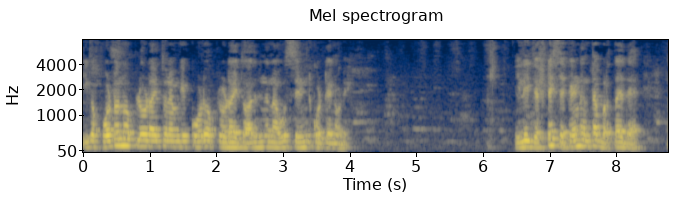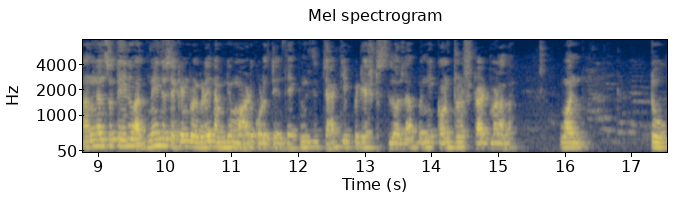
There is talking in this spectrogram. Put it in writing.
ಈಗ ಫೋಟೋನು ಅಪ್ಲೋಡ್ ಆಯಿತು, ನಮಗೆ ಕೋಡು ಅಪ್ಲೋಡ್ ಆಯಿತು. ಅದರಿಂದ ನಾವು ಸೆಂಡ್ ಕೊಟ್ಟೆ ನೋಡಿ. ಇಲ್ಲಿ ಜಸ್ಟ್ ಸೆಕೆಂಡ್ ಅಂತ ಬರ್ತಾ ಇದೆ. ನನ್ಗನ್ಸುತ್ತೆ ಇದು ಹದಿನೈದು ಸೆಕೆಂಡ್ ಒಳಗಡೆ ನಮಗೆ ಮಾಡಿಕೊಡುತ್ತೆ ಅಂತ. ಯಾಕಂದ್ರೆ ಇದು ಚಾಟ್ ಜಿ ಪಿ ಅಷ್ಟು ಸ್ಲೋ ಅಲ್ಲ. ಬನ್ನಿ ಕೌಂಟರ್ ಸ್ಟಾರ್ಟ್ ಮಾಡೋಣ. One two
